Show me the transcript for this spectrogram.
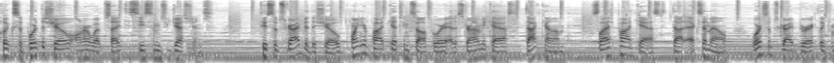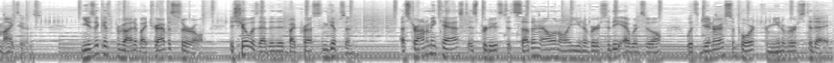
Click support the show on our website to see some suggestions. To subscribe to the show, point your podcatching software at astronomycast.com slash podcast.xml or subscribe directly from iTunes. Music is provided by Travis Searle. The show was edited by Preston Gibson. Astronomy Cast is produced at Southern Illinois University, Edwardsville, with generous support from Universe Today.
